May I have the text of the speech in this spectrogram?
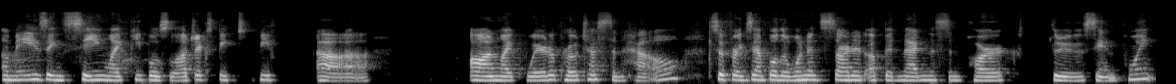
amazing seeing like people's logics be be uh, on like where to protest and how. So, for example, the one that started up in Magnuson Park through Sandpoint,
